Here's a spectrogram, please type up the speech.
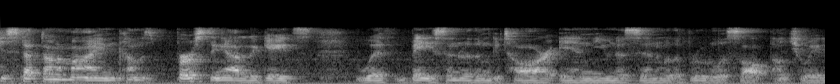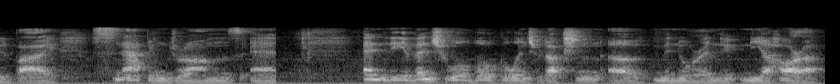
You Stepped on a Mine comes bursting out of the gates with bass and rhythm guitar in unison with a brutal assault punctuated by snapping drums and and the eventual vocal introduction of Minoru Niihara.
